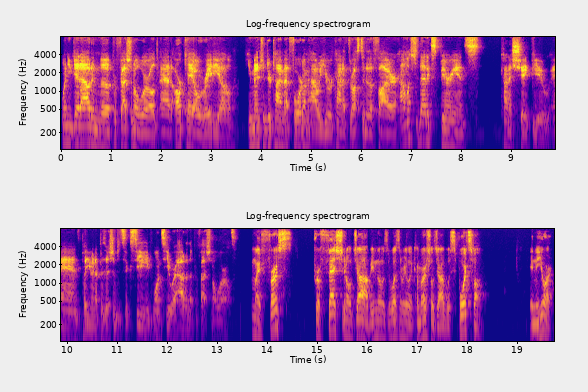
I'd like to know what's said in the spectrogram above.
When you get out in the professional world at RKO Radio, you mentioned your time at Fordham, how you were kind of thrust into the fire. How much did that experience kind of shape you and put you in a position to succeed once you were out in the professional world? My first professional job, even though it wasn't really a commercial job, was Sports Phone in New York.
